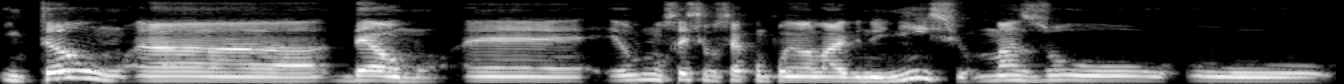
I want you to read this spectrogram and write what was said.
Então, uh, Delmo, é, eu não sei se você acompanhou a live no início, mas o, o,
